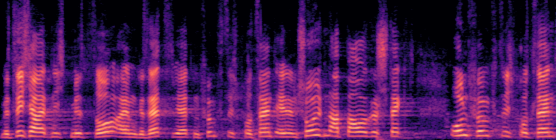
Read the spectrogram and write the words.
Mit Sicherheit nicht mit so einem Gesetz. Wir hätten 50% in den Schuldenabbau gesteckt und 50%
